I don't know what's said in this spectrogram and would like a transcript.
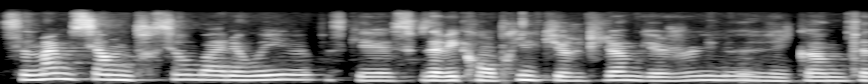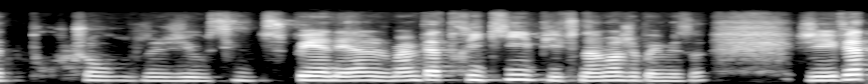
c'est le même aussi en nutrition, by the way, parce que si vous avez compris le curriculum que j'ai, j'ai comme fait beaucoup de choses. J'ai aussi du PNL, j'ai même fait Ricky, puis finalement, j'ai pas aimé ça. J'ai fait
